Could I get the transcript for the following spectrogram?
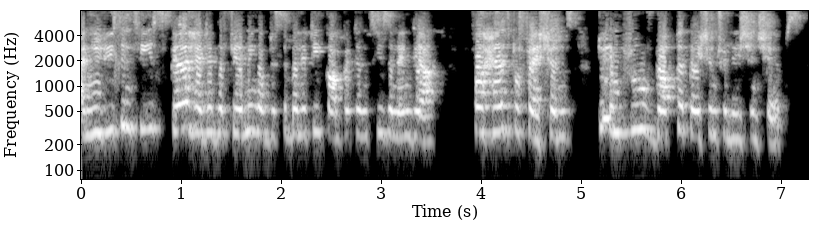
and he recently spearheaded the framing of disability competencies in India for health professions to improve doctor patient relationships.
